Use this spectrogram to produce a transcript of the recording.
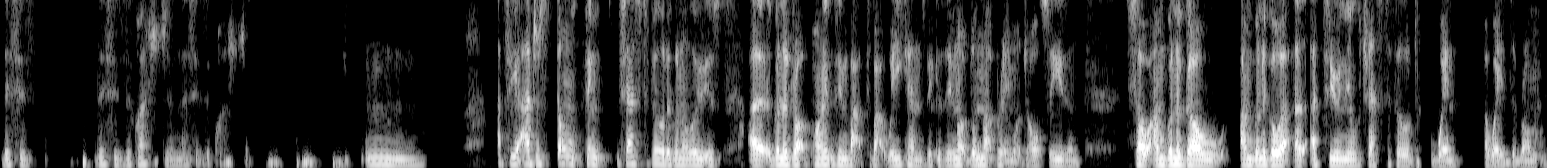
this is this is the question. This is the question. Mm. I see. I just don't think Chesterfield are going to lose. Uh, going to drop points in back-to-back weekends because they've not done that pretty much all season. So I'm going to go. I'm going to go a, a two 0 Chesterfield win away to Bromley.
